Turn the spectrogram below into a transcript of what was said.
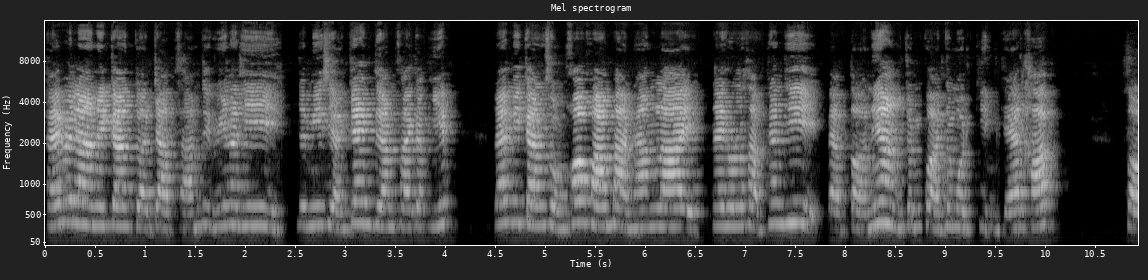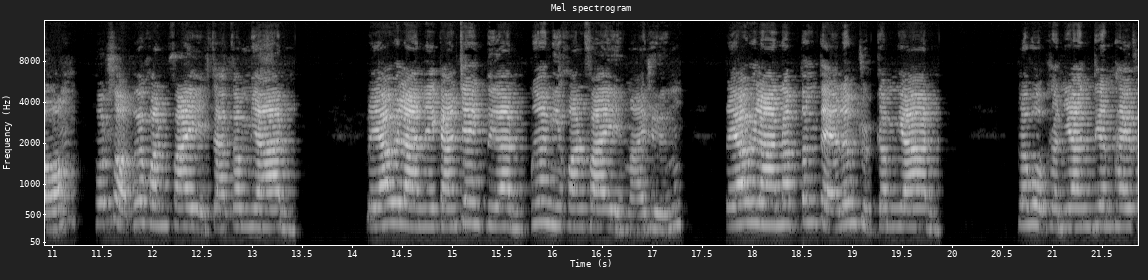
ใช้เวลาในการตรวจจับ 30 วินาที จะมีเสียงแจ้งเตือนไฟกระพริบ และมีการส่งข้อความผ่านทางไลน์ในโทรศัพท์เคลื่อนที่แบบต่อเนื่องจนกว่าจะหมดกลิ่นแก๊สครับ 2. ทดสอบด้วยควันไฟจากกำยาน ระยะเวลาในการแจ้งเตือนเมื่อมีควันไฟหมายถึง ระยะเวลานับตั้งแต่เริ่มจุดกำยาน ระบบสัญญาณเตือนภัยไฟ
